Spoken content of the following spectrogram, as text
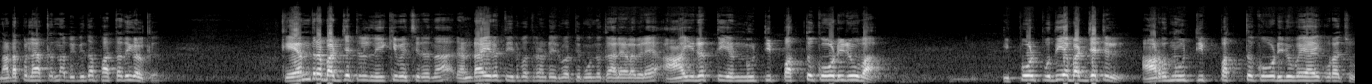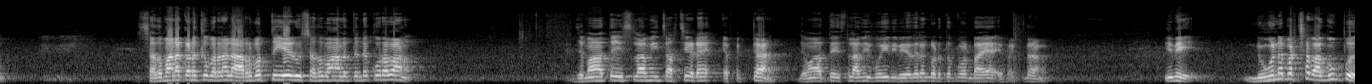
നടപ്പിലാക്കുന്ന വിവിധ പദ്ധതികൾക്ക് കേന്ദ്ര ബഡ്ജറ്റിൽ നീക്കിവെച്ചിരുന്ന രണ്ടായിരത്തി ഇരുപത്തിരണ്ട് ഇരുപത്തി മൂന്ന് കാലയളവിലെ ആയിരത്തി എണ്ണൂറ്റി പത്ത് കോടി രൂപ. ഇപ്പോൾ പുതിയ ബഡ്ജറ്റിൽ അറുന്നൂറ്റി പത്ത് കോടി രൂപയായി കുറച്ചു. ശതമാനക്കണക്ക് പറഞ്ഞാൽ അറുപത്തിയേഴ് ശതമാനത്തിന്റെ കുറവാണ്. ജമാഅത്തെ ഇസ്ലാമി ചർച്ചയുടെ എഫക്റ്റാണ്. ജമാഅത്തെ ഇസ്ലാമി പോയി നിവേദനം കൊടുത്തപ്പോൾ ഉണ്ടായ എഫക്റ്റാണ്. ഇനി ന്യൂനപക്ഷ വകുപ്പ്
